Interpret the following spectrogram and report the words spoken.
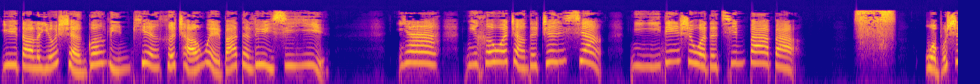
遇到了有闪光鳞片和长尾巴的绿蜥蜴。呀，你和我长得真像，你一定是我的亲爸爸。我不是，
